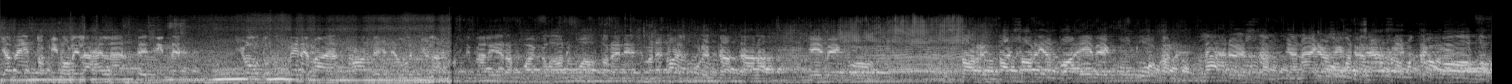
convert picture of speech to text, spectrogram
Ja Ventokin oli lähellä, ettei sinne joutunut menemään. Ja Strandeen oli kyllä välierä paikalla Anu Aaltonen, ensimmäinen naiskuljettaja täällä EVK sar- tai sarjan vaan EVK-luokan lähdöissä. Ja näin Ja sitten seuraava kaato.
